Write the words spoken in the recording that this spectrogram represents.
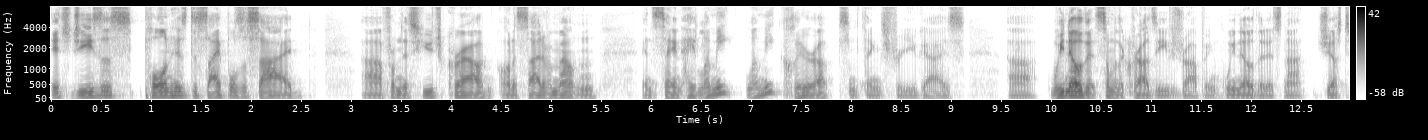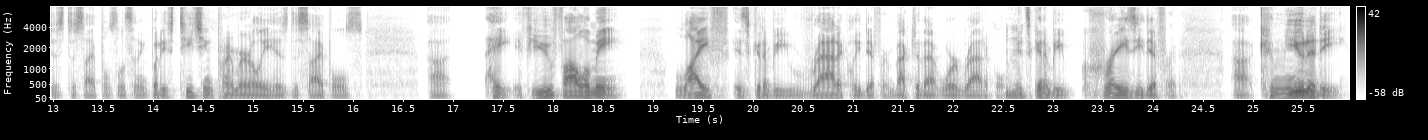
it's Jesus pulling his disciples aside uh, from this huge crowd on a side of a mountain and saying, "Hey, let me let me clear up some things for you guys." Uh, we know that some of the crowd's eavesdropping. We know that it's not just his disciples listening, but he's teaching primarily his disciples. Uh, hey, if you follow me, life is going to be radically different. Back to that word radical. Mhm. It's going to be crazy different. Uh, community,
